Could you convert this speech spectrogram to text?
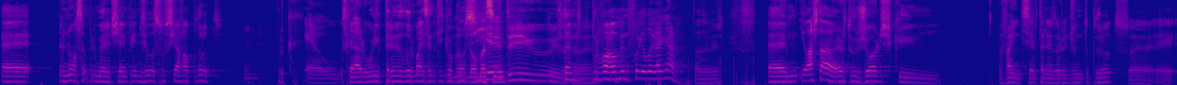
Eh, a nossa primeira Champions eu associava a Pedroto. Porque era o, se calhar o único treinador mais antigo que eu Não, conhecia. não assim antigo, e, portanto, exatamente. provavelmente foi ele a ganhar. Estás a ver? Um, e lá está, Arthur Jorge, que hum, vem de ser treinador adjunto do Pedroto, eh, é-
